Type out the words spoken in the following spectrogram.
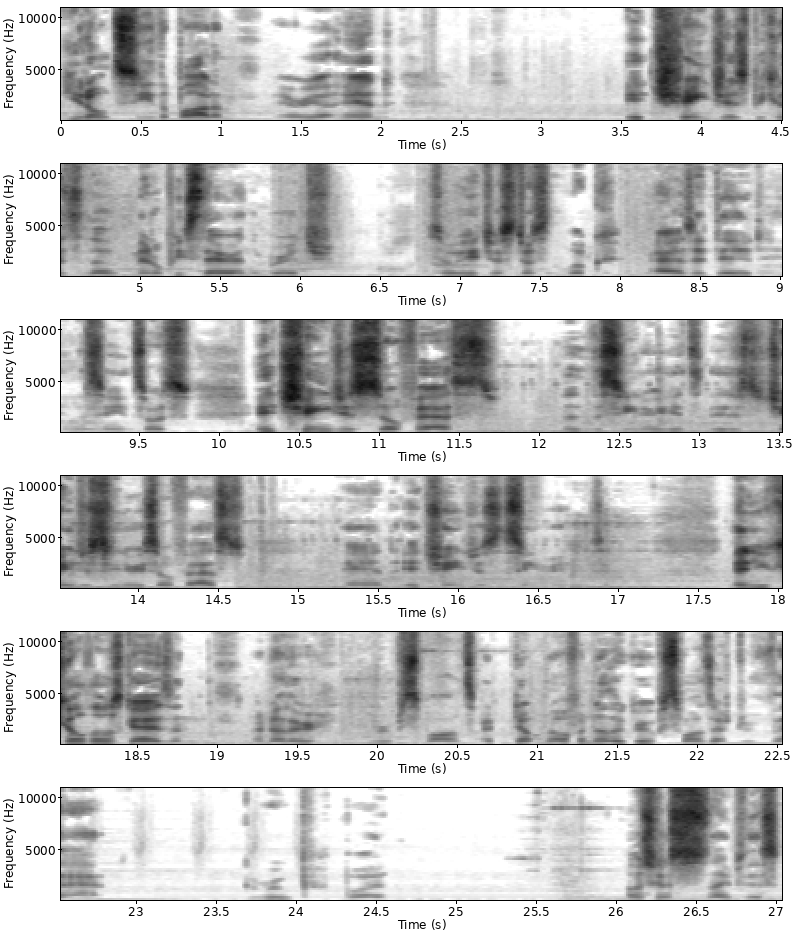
you don't see the bottom area and it changes because of the middle piece there and the bridge. So it just doesn't look as it did in the scene. So it's it changes so fast the, the scenery it's, it just changes scenery so fast and it changes the scenery. And you kill those guys and another group spawns. I don't know if another group spawns after that group but I'm just gonna snipe this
